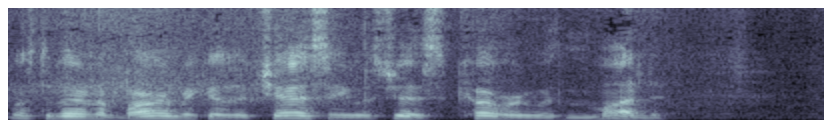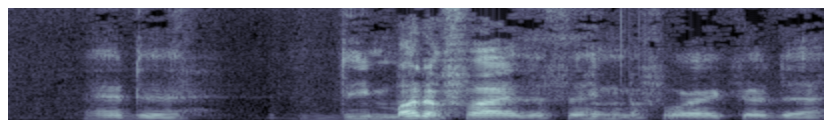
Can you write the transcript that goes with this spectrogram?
must have been in a barn because the chassis was just covered with mud. I had to demudify the thing before I could uh,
